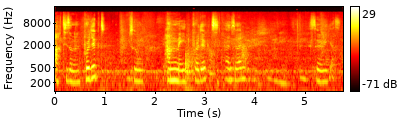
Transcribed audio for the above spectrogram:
artisanal products, so handmade products as well. So yes.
